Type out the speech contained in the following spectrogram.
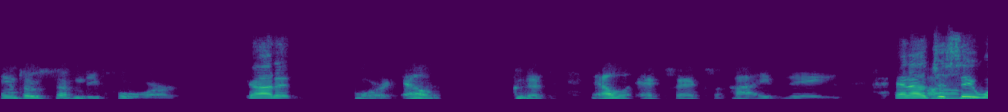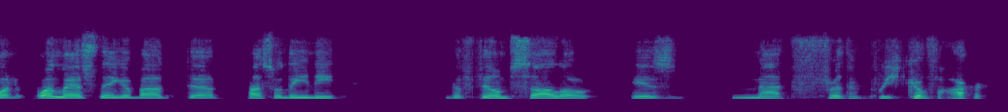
Canto 74, Got it. or L, good, LXXIV. And I'll just say Um, one one last thing about uh, Pasolini. The film Salo is not for the weak of heart.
